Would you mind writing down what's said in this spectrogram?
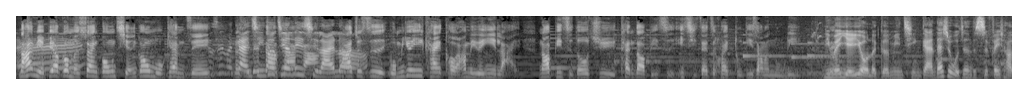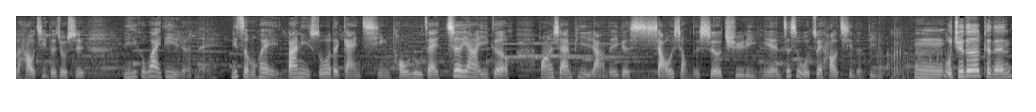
然后他们也不要跟我们算工钱，跟我们看这些，可是你们感情就建立起来了。他就是我们愿意开口，他们愿意来，然后彼此都去看到彼此一起在这块土地上的努力。你们也有了革命情感，但是我真的是非常的好奇的，就是。你一个外地人呢，你怎么会把你所有的感情投入在这样一个荒山僻壤的一个小小的社区里面？这是我最好奇的地方。嗯，我觉得可能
